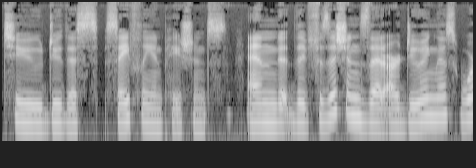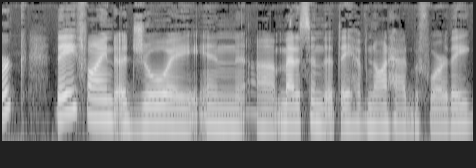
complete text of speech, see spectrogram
to do this safely in patients. And the physicians that are doing this work, they find a joy in uh, medicine that they have not had before. They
